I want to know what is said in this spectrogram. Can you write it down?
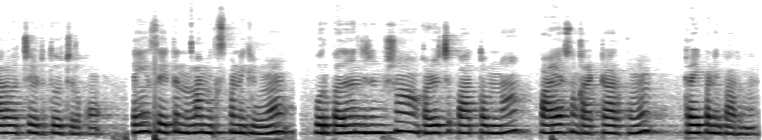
ஆற வச்சு எடுத்து வச்சுருக்கோம். அதையும் சேர்த்து நல்லா மிக்ஸ் பண்ணிக்குவோம். ஒரு பதினஞ்சு நிமிஷம் கழித்து பார்த்தோம்னா பாயாசம் கரெக்டாக இருக்கும். ட்ரை பண்ணி பாருங்கள்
